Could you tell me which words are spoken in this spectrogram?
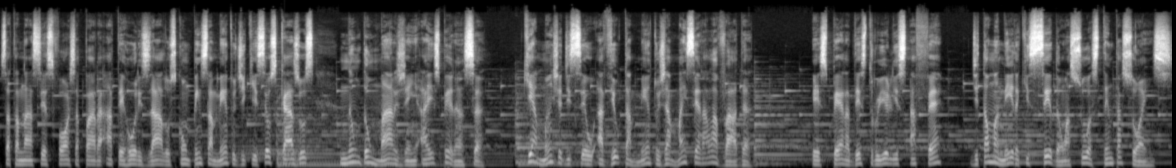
Satanás se esforça para aterrorizá-los com o pensamento de que seus casos não dão margem à esperança, que a mancha de seu aviltamento jamais será lavada. Espera destruir-lhes a fé de tal maneira que cedam às suas tentações.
